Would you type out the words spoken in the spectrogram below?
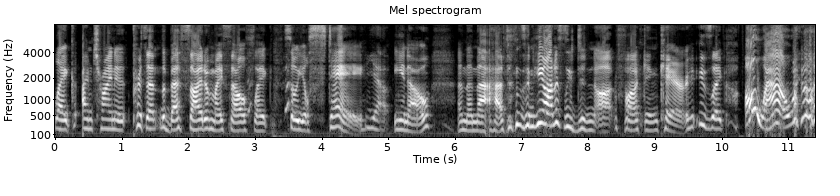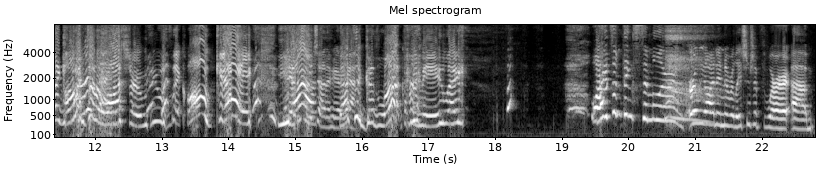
like I'm trying to present the best side of myself, like, so you'll stay. Yeah. You know? And then that happens, and he honestly did not fucking care. He's like, "Oh wow!" When like he went to the washroom, he was like, "Okay, yeah, each other here, that's yeah. a good look for me." Like, Well, I had something similar early on in a relationship where um,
